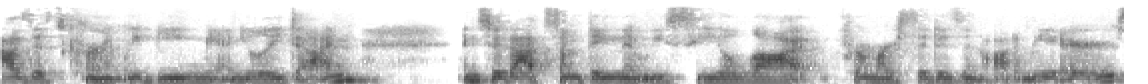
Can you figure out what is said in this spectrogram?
as it's currently being manually done. And so that's something that we see a lot from our citizen automators.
